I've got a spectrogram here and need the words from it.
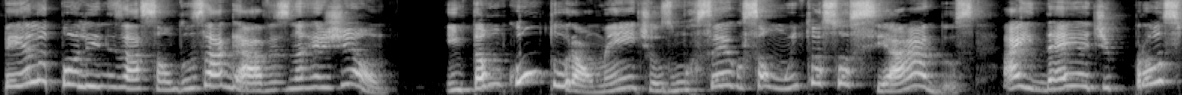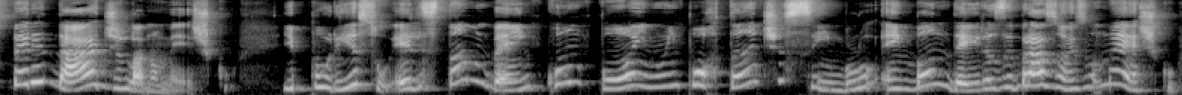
pela polinização dos agaves na região. Então, culturalmente, os morcegos são muito associados à ideia de prosperidade lá no México. E por isso eles também compõem um importante símbolo em bandeiras e brasões no México,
